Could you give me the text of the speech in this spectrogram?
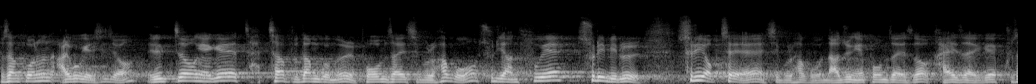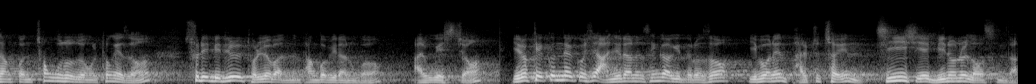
구상권은 알고 계시죠? 일정액의 자차 부담금을 보험사에 지불하고 수리한 후에 수리비를 수리업체에 지불하고 나중에 보험사에서 가해자에게 구상권 청구 소송을 통해서 수리비를 돌려받는 방법이라는 거 알고 계시죠? 이렇게 끝낼 것이 아니라는 생각이 들어서 이번엔 발주처인 지희씨에 민원을 넣었습니다.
